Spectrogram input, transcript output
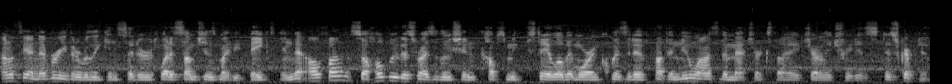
Honestly, I never even really considered what assumptions might be baked into Alpha, so hopefully this resolution helps me stay a little bit more inquisitive about the nuance of the metrics that I generally treat as descriptive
